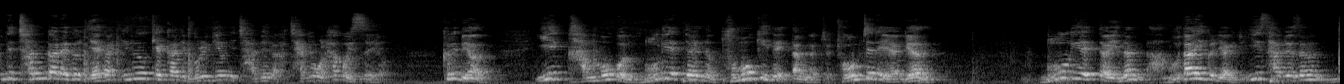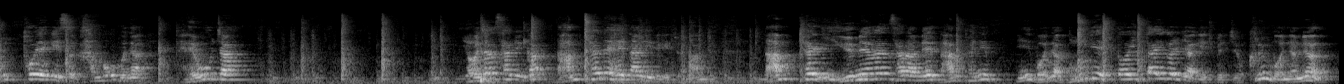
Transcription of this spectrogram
근데 천간에도 얘가 이렇게까지 물기운이 작용을 하고 있어요. 그러면 이 간목은 물에 떠있는 부목이 되어 있다는 거죠. 조금 전에 이야기한 물 위에 떠있는 나무다 이걸 이야기죠. 이 사주에서는 무토에게 있어 간목은 뭐냐? 배우자 여자 사주니까 남편에 해당이 되겠죠. 남편. 남편이 유명한 사람의 남편이 뭐냐? 물 위에 떠있다 이걸 이야기해 주겠죠. 그럼 뭐냐면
